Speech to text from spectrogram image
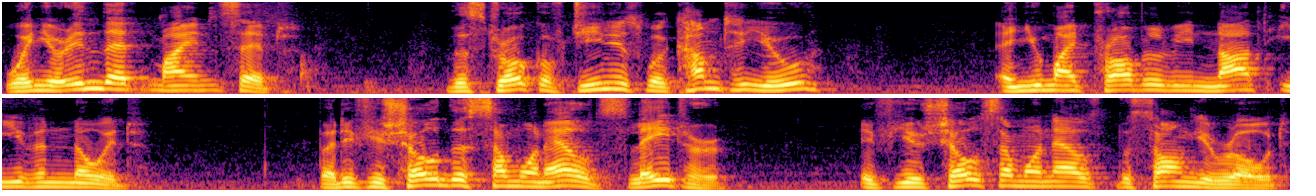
when you're in that mindset, the stroke of genius will come to you, and you might probably not even know it. But if you show this someone else later, if you show someone else the song you wrote,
